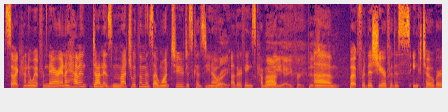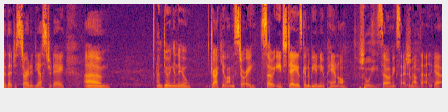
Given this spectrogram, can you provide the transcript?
So I kind of went from there, and I haven't done as much with them as I want to, just because you know Right. other things come well, up. yeah, you're very busy. Um, but for this year, for this Inktober that just started yesterday, um, I'm doing a new Dracula story. So each day is going to be a new panel. Sweet. So I'm excited about that. Yeah.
